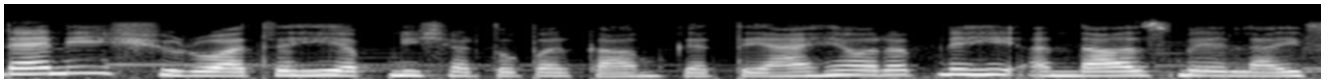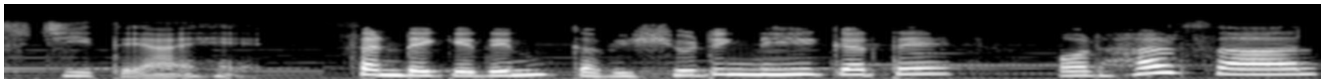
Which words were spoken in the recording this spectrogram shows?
डैनी शुरुआत से ही अपनी शर्तों पर काम करते आए हैं और अपने ही अंदाज में लाइफ जीते आए हैं। संडे के दिन कभी शूटिंग नहीं करते और हर साल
